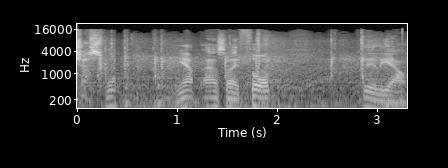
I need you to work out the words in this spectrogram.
Just one. Yep, as I thought, clearly out.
